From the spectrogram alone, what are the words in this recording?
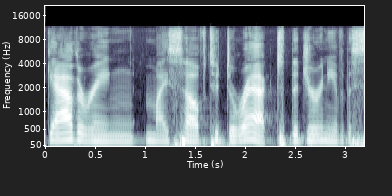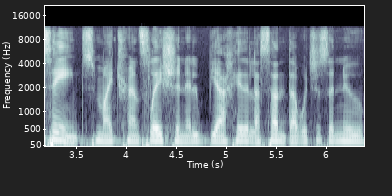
gathering myself to direct the journey of the saints, my translation El Viaje de la Santa, which is a new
